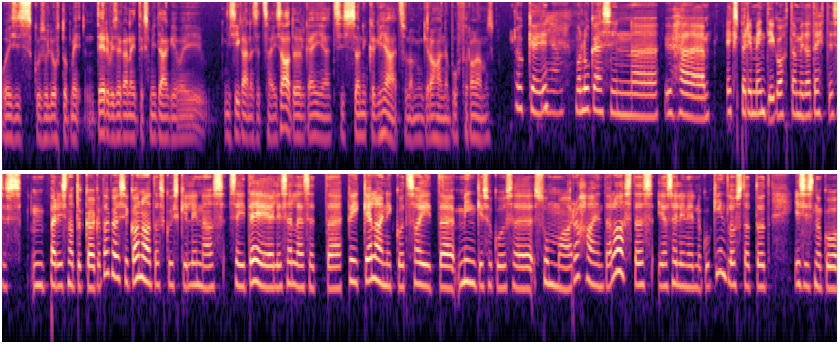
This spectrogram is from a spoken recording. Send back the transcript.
või siis, kui sul juhtub tervisega näiteks midagi või mis iganes, et sa ei saa tööl käia, et siis on ikkagi hea, et sul on mingi rahaline puhver olemas. Okei. Okay., ma lugesin ühe eksperimendi kohta, mida tehti siis mm, päris natuke aega tagasi Kanadas kuskil linnas. see idee oli selles, et äh, kõik elanikud said äh, mingisuguse summa raha endale aastas ja see oli neil nagu kindlustatud ja siis nagu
